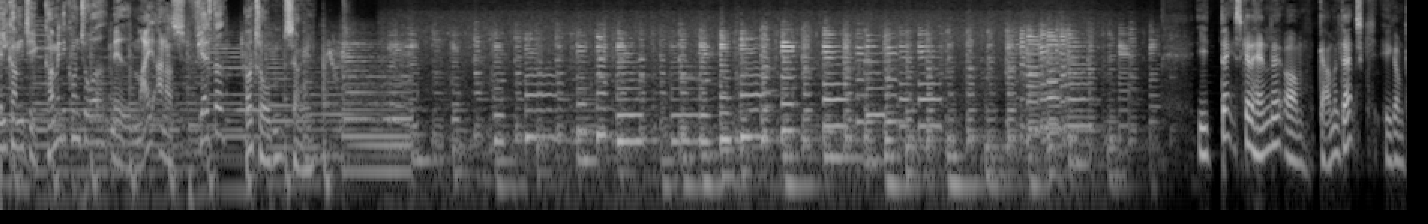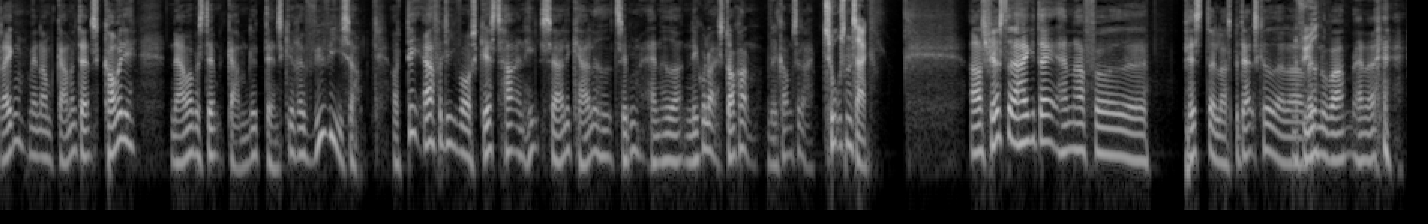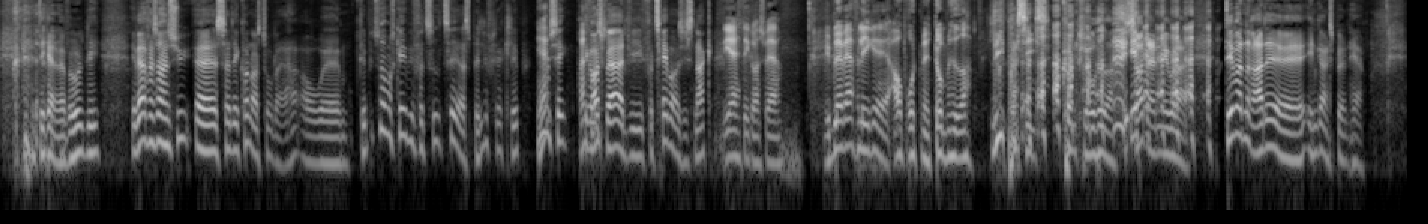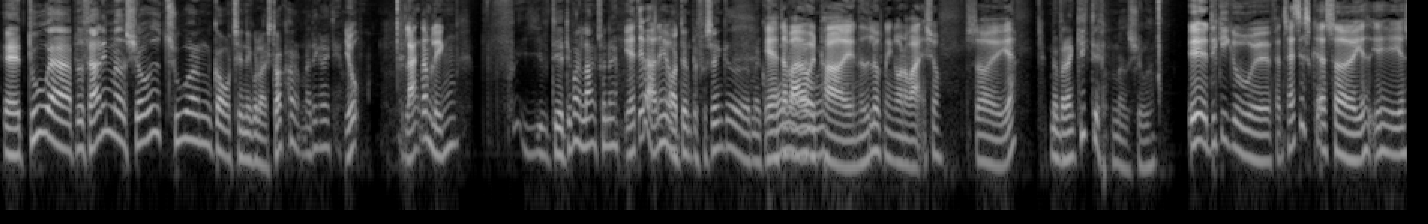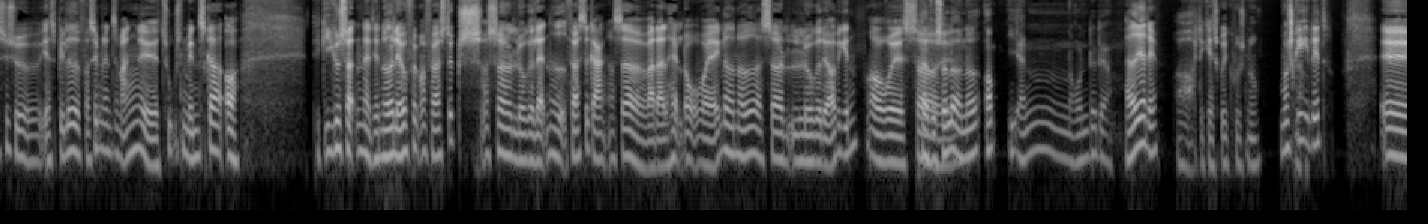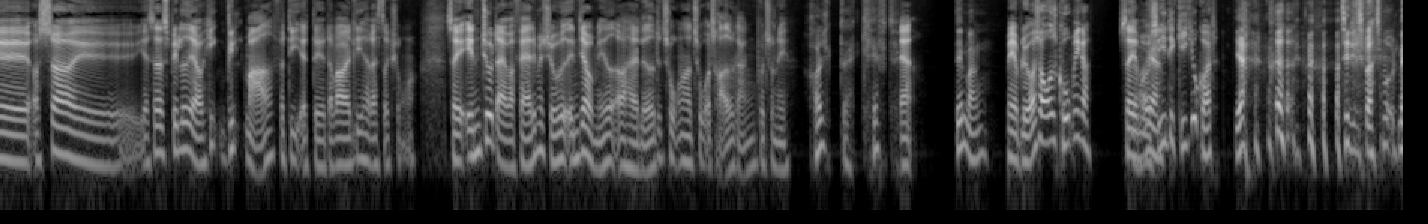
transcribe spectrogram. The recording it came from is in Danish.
Velkommen til Comedy-kontoret med mig, Anders Fjelsted. og Torben Sangel. I dag skal det handle om gammeldansk, ikke om drikken, men om gammeldansk comedy, nærmere bestemt gamle danske revyviser. Og det er, fordi vores gæst har en helt særlig kærlighed til dem. Han hedder Nikolaj Stockholm. Velkommen til dig. Tusind tak. Anders Fjeldsted er her ikke i dag. Han har fået øh, pest eller spedalskhed, eller er hvad det nu var. Han er, det kan han i hvert fald blive. I hvert fald så er han syg, øh, så det er kun os to, der er her. Og øh, det betyder måske, at vi får tid til at spille flere klip. Nu Ja, vi se. Det kan også være, at vi fortaber os i snak. Ja, det kan også være. Vi bliver i hvert fald ikke øh, afbrudt med dumheder. Lige præcis. Kun klogheder. Sådan, Nikolaj. Det var den rette øh, indgangsbøn her. Øh, du er blevet færdig med showet. Turen går til Nikolaj Stockholm. Er det ikke rigtigt? Jo, langt om længe. Det, det var en lang turné, Ja, det var det jo. og den blev forsinket med corona. Ja, der var jo et par øh, nedlukninger undervejs jo. Så øh, ja, Men hvordan gik det med showet? øh, det gik jo øh, fantastisk. Altså, jeg, jeg, jeg synes jo, jeg spillede for simpelthen til mange øh, tusind mennesker, og det gik jo sådan, at jeg nåede at lave 45 styks, og så lukkede landet ned første gang, og så var der et halvt år, hvor jeg ikke lavede noget, og så lukkede det op igen. Og øh, så, Havde du så øh, lavet noget om i anden runde der? Havde jeg det? Åh, oh, det kan jeg sgu ikke huske nu. Måske ja. lidt. Øh, og så, øh, ja, så spillede jeg jo helt vildt meget, fordi at, øh, der var alle de her restriktioner. Så jeg endte jo, da jeg var færdig med showet, endte jeg jo med at have lavet det 232 gange på turné. Hold da kæft. Ja. Det er mange. Men jeg blev også årets komiker, så jeg Nå, må jo ja. sige, det gik jo godt Ja, til dit spørgsmål.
